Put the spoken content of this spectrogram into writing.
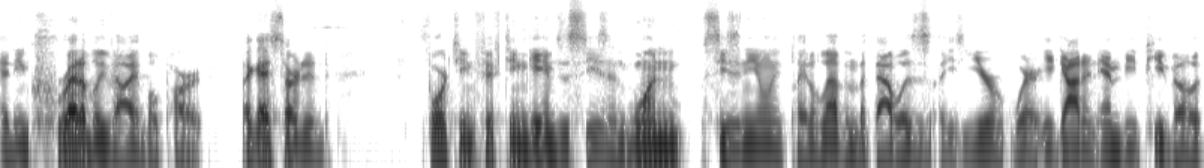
an incredibly valuable part. That guy started 14, 15 games a season. One season he only played 11, but that was a year where he got an MVP vote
